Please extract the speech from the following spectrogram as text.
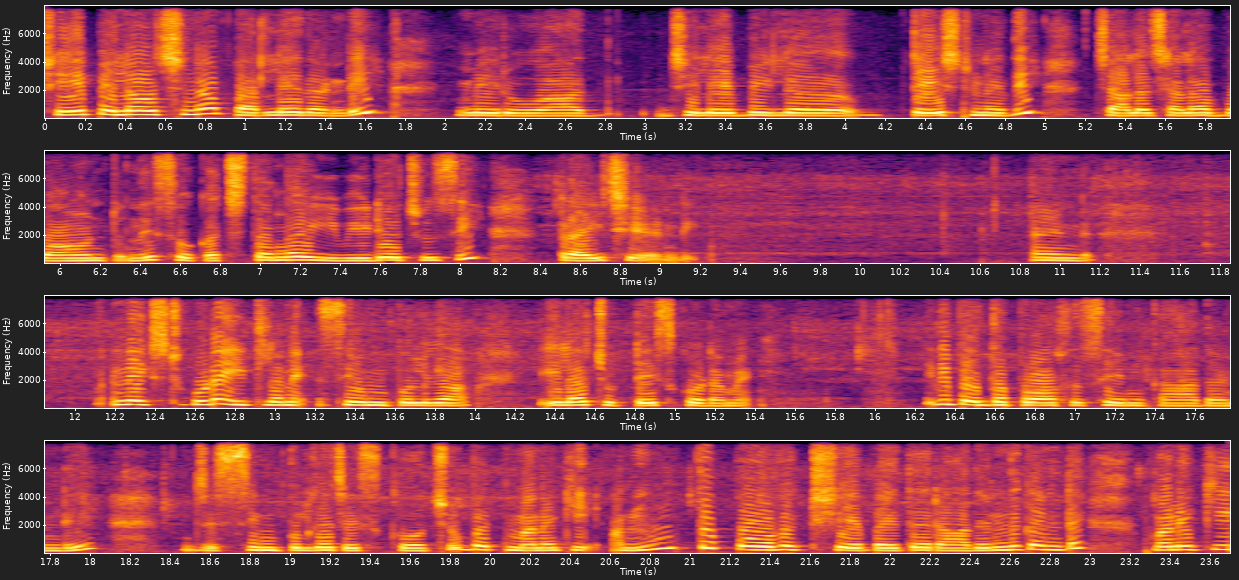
షేప్ ఎలా వచ్చినా పర్లేదండి. మీరు ఆ జిలేబీల టేస్ట్ అనేది చాలా చాలా బాగుంటుంది. సో ఖచ్చితంగా ఈ వీడియో చూసి ట్రై చేయండి. అండ్ నెక్స్ట్ కూడా ఇట్లనే సింపుల్గా ఇలా చుట్టేసుకోవడమే. ఇది పెద్ద ప్రాసెస్ ఏం కాదండి. జస్ట్ సింపుల్గా చేసుకోవచ్చు. బట్ మనకి అంత పర్ఫెక్ట్ షేప్ అయితే రాదు. ఎందుకంటే మనకి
